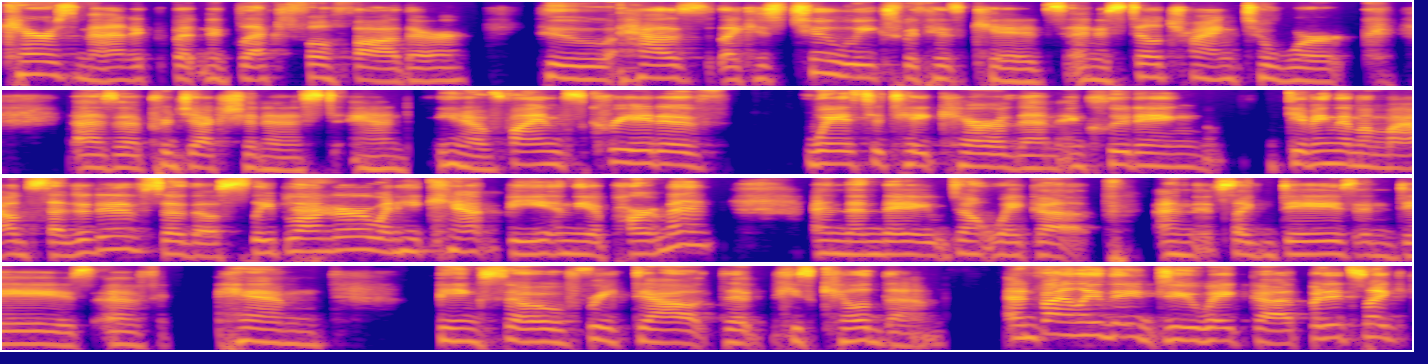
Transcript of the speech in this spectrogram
charismatic but neglectful father who has like his two weeks with his kids and is still trying to work as a projectionist and you know finds creative ways to take care of them including giving them a mild sedative so they'll sleep longer when he can't be in the apartment and then they don't wake up. And it's like days and days of him being so freaked out that he's killed them and finally, they do wake up. But it's like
